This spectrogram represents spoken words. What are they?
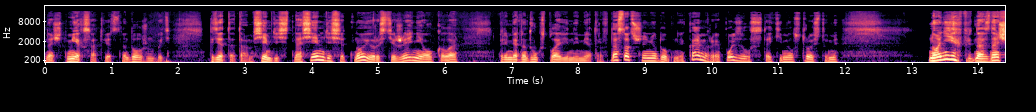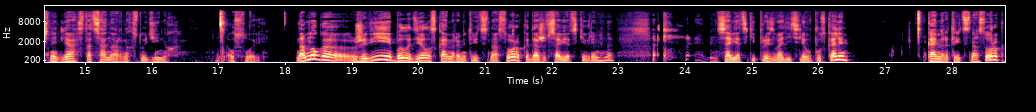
значит, мех, соответственно, должен быть где-то там 70 на 70, ну и растяжение около примерно 2,5 метров. Достаточно неудобные камеры, я пользовался такими устройствами, но они предназначены для стационарных студийных условий. Намного живее было дело с камерами 30 на 40, и даже в советские времена советские производители выпускали камеры 30 на 40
